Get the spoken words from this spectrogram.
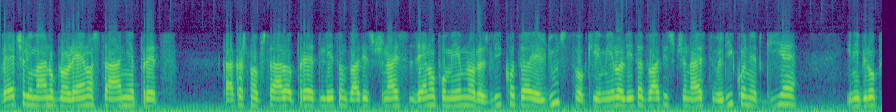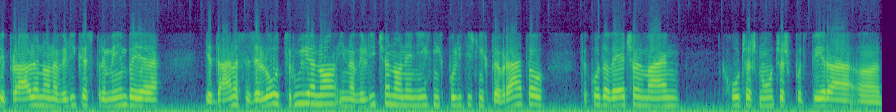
več ali manj obnovljeno stanje pred kakršno obstajalo pred letom 2011, z eno pomembno razliko, da je ljudstvo, ki je imelo leta 2011 veliko energije in je bilo pripravljeno na velike spremembe, je, je danes zelo utrujeno in naveličeno nenehnih političnih prevratov, tako da več ali manj hočeš nočeš podpira uh,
